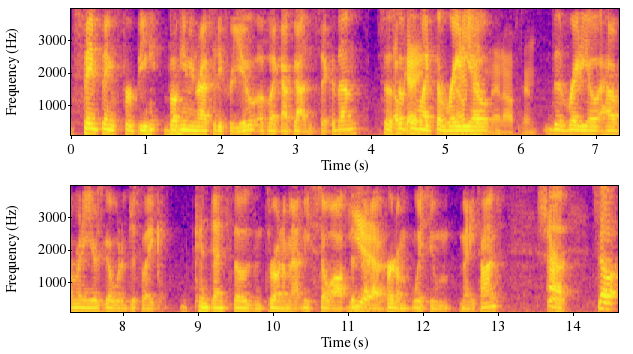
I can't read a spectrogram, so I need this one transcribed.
same thing for Be- Bohemian Rhapsody for you of like I've gotten sick of them. So something Okay. like the I don't radio that often. the radio however many years ago would have just like condensed those and thrown them at me so often that I've heard them way too many times. Sure. Uh, so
